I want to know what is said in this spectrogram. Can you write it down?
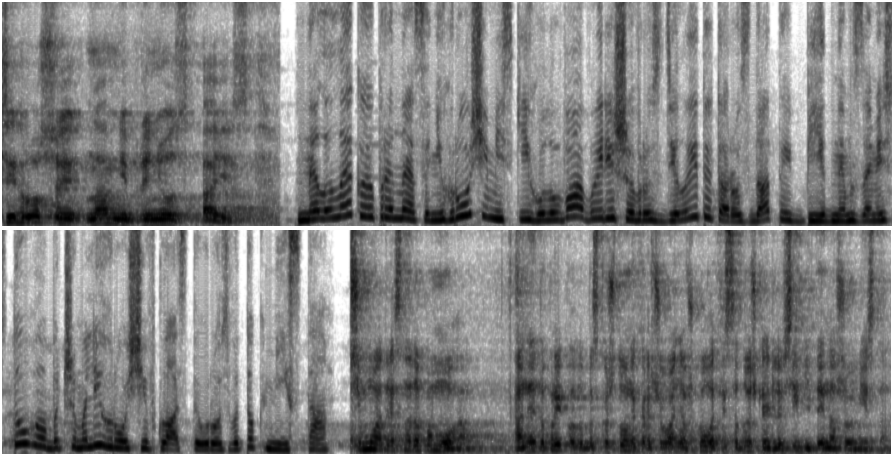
ці гроші нам не приніс аїст. Нелелекою принесені гроші міський голова вирішив розділити та роздати бідним. Замість того, аби чималі гроші вкласти у розвиток міста. Чому адресна допомога, а не, до прикладу, безкоштовне харчування в школах і садочках для всіх дітей нашого міста?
